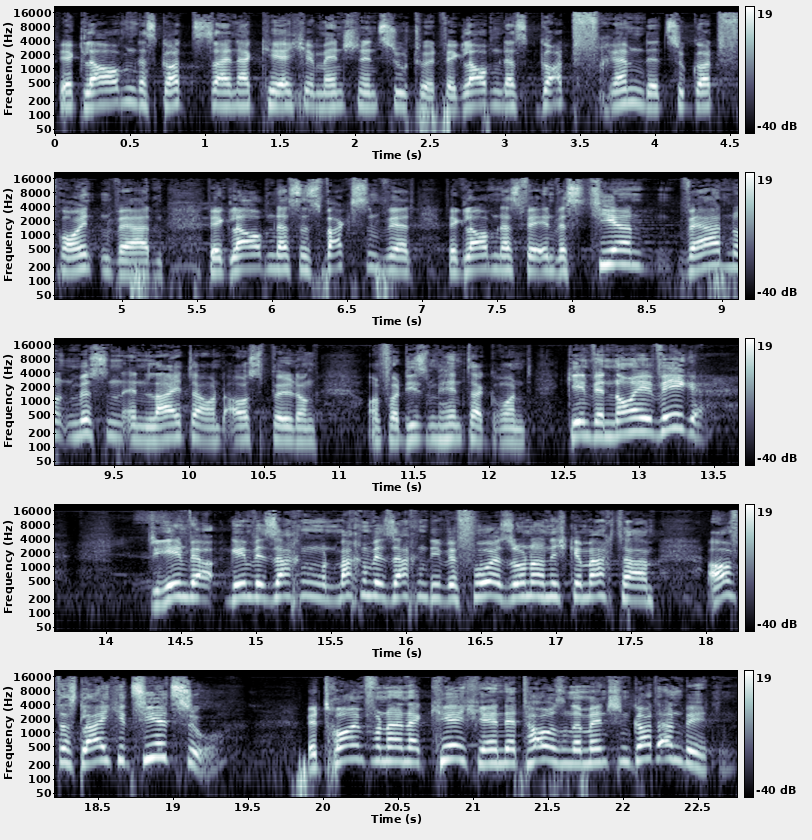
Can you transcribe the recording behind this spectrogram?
Wir glauben, dass Gott seiner Kirche Menschen hinzutut. Wir glauben, dass Gott Fremde zu Gott Freunden werden. Wir glauben, dass es wachsen wird. Wir glauben, dass wir investieren werden und müssen in Leiter und Ausbildung. Und vor diesem Hintergrund gehen wir neue Wege. Gehen wir, gehen wir Sachen und machen wir Sachen, die wir vorher so noch nicht gemacht haben, auf das gleiche Ziel zu. Wir träumen von einer Kirche, in der tausende Menschen Gott anbeten.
